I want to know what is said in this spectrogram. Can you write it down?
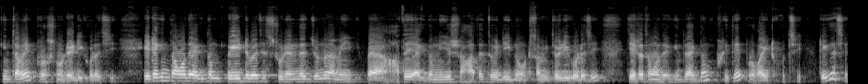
কিন্তু আমি প্রশ্ন রেডি করেছি। এটা কিন্তু আমাদের একদম পেইড ব্যাচের স্টুডেন্টদের জন্য আমি হাতে একদম নিজস্ব হাতে তৈরি নোটস আমি তৈরি করেছি, যেটা তোমাদের কিন্তু একদম ফ্রিতে প্রোভাইড করছি, ঠিক আছে?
